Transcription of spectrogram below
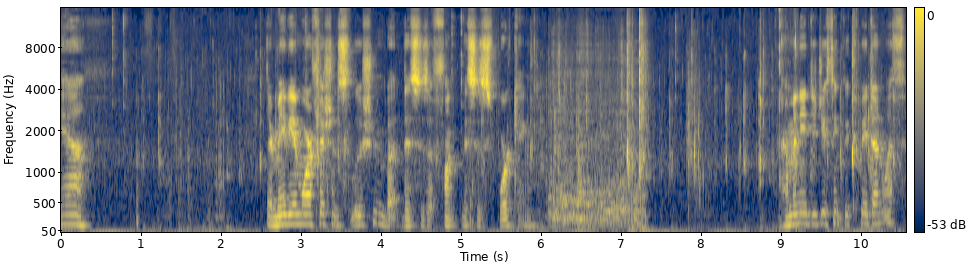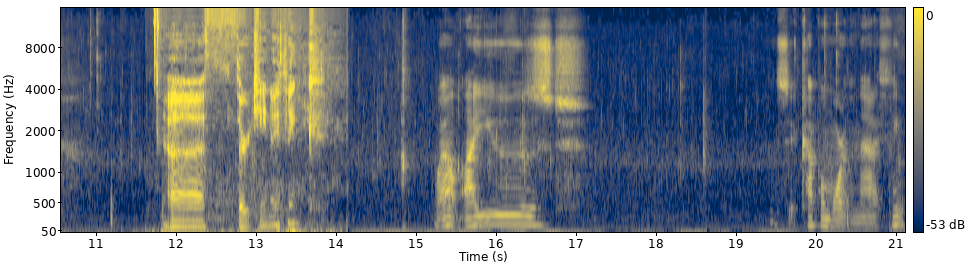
Yeah. There may be a more efficient solution, but this is a fun. This is working. How many did you think that could be done with? Uh, 13, I think. Well, I used. Let's see, a couple more than that. I think.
